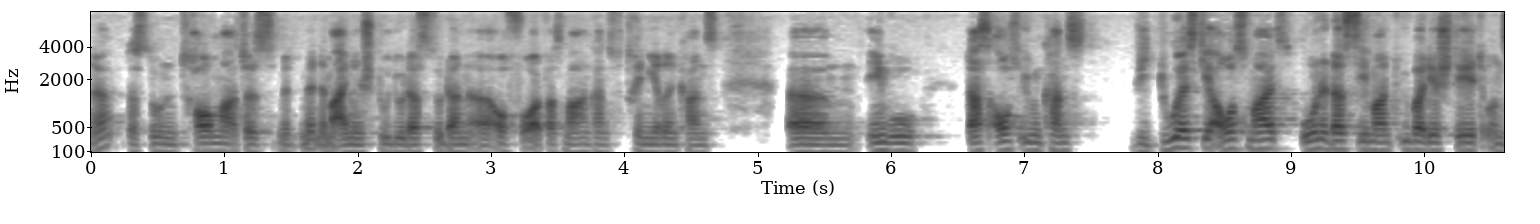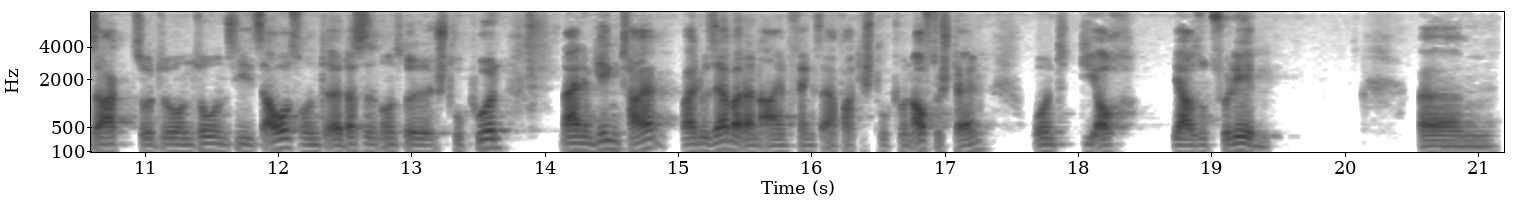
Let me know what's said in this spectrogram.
Ne? Dass du einen Traum hattest mit, mit einem eigenen Studio, dass du dann äh, auch vor Ort was machen kannst, trainieren kannst, ähm, irgendwo das ausüben kannst, wie du es dir ausmalst, ohne dass jemand über dir steht und sagt, so, so und so und sieht es aus und äh, das sind unsere Strukturen. Nein, im Gegenteil, weil du selber dann anfängst, einfach die Strukturen aufzustellen und die auch ja so zu leben. Ähm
